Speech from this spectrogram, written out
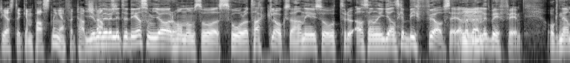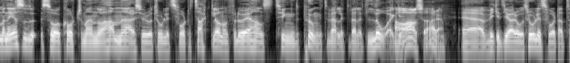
tre stycken passningar för touchdowns. Jo men det är väl lite det som gör honom så svår att tackla också. Han är ju så otro... alltså han är ganska biffig av sig, Mm. eller väldigt biffig. Och när man är så, så kort som ändå han är så är det otroligt svårt att tackla honom för då är hans tyngdpunkt väldigt, väldigt låg. Ja, så är det. Eh, vilket gör det otroligt svårt att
